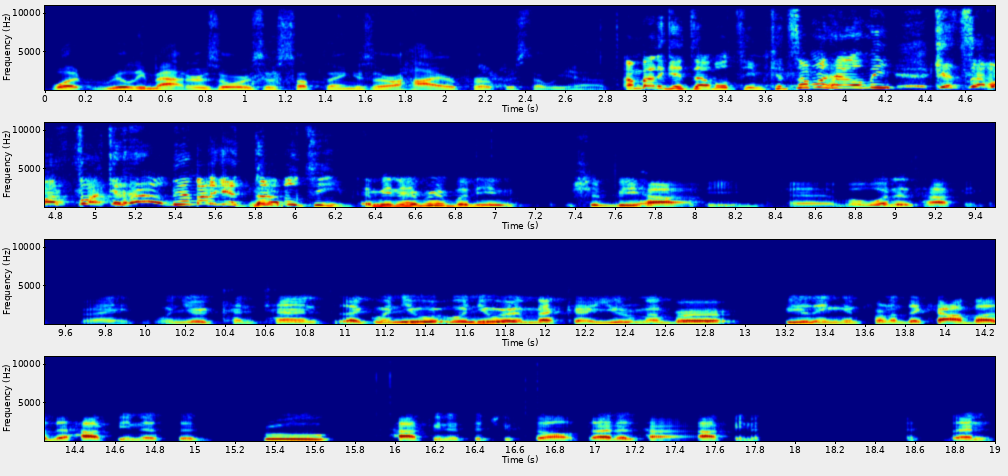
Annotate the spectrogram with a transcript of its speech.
what really matters, or is there something? Is there a higher purpose that we have? I'm about to get double teamed. Can someone help me? Can someone fucking help me? I'm about to get double teamed. I mean, everybody should be happy, uh, but what is happiness, right? When you're content, like when you were when you were in Mecca, you remember feeling in front of the Kaaba the happiness, the true happiness that you felt. That is happiness. Then,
